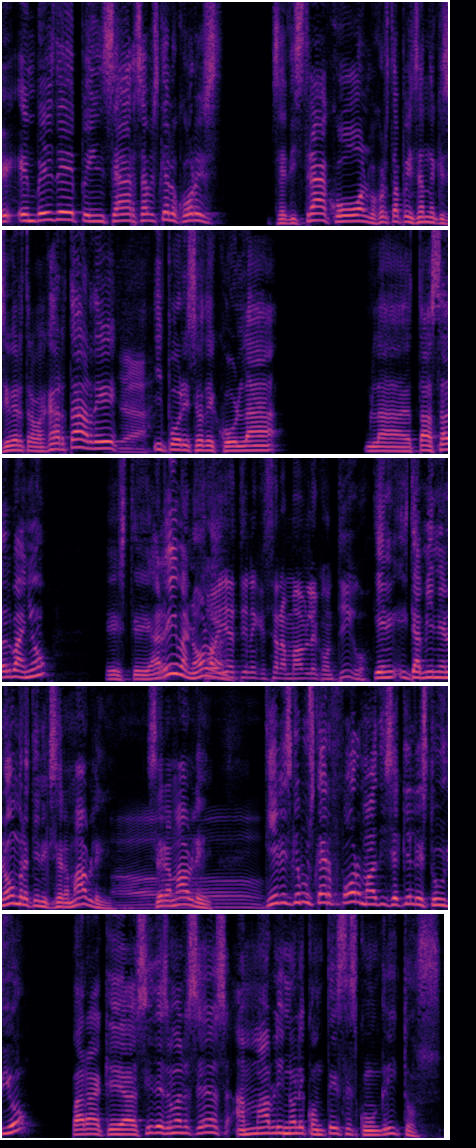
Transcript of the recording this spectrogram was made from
Eh, En vez de pensar, ¿sabes qué? A lo mejor es- se distrajo, a lo mejor está pensando en que se iba a ir a trabajar tarde y por eso dejó la, la taza del baño este, arriba, ¿no? La- ella tiene que ser amable contigo. tiene- y también el hombre tiene que ser amable. Ser amable. Tienes que buscar formas, dice aquí el estudio, para que así de esa manera seas amable y no le contestes con gritos.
